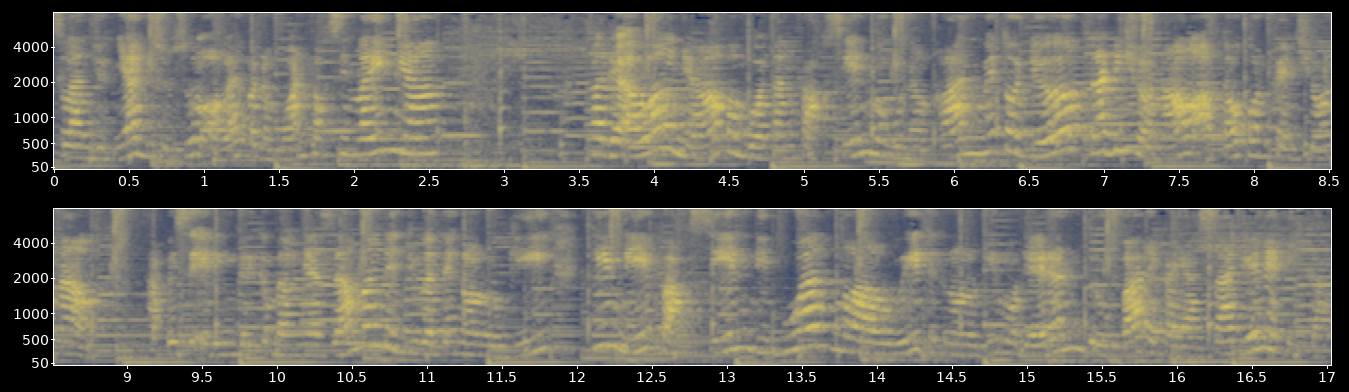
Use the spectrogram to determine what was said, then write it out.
Selanjutnya disusul oleh penemuan vaksin lainnya. Pada awalnya, pembuatan vaksin menggunakan metode tradisional atau konvensional. Tapi seiring berkembangnya zaman dan juga teknologi, kini vaksin dibuat melalui teknologi modern berupa rekayasa genetika.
